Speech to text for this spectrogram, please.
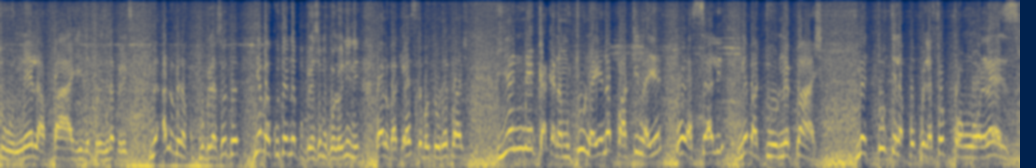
tourne la page de président félix mais alobela population te ye bakuta nde population mokolo nini alobaka est ce que botourne page ye nde kaka na motu na ye na parti na ye oyo asali nde ba tourner page mais toute la population congolaise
